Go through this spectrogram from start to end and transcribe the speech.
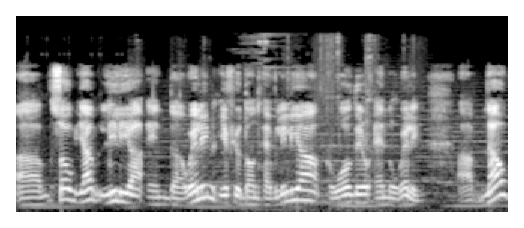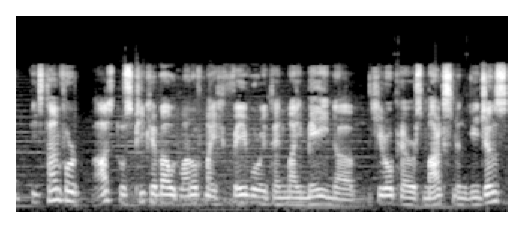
Um, so yeah, Lilia and uh, Welyn. If you don't have Lilia, Waldir and Welyn. Uh, now it's time for us to speak about one of my favorite and my main uh, hero pairs, Marksman Legions,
